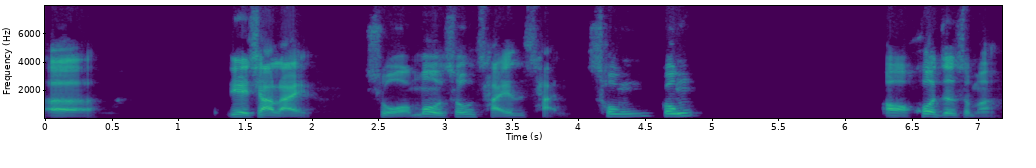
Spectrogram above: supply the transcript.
呃列下来所没收财产充公哦，或者什么？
